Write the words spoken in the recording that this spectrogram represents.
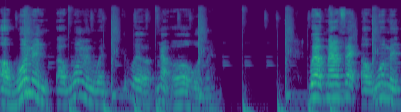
A woman, a woman would, well, not all women. Well, matter of fact, a woman,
